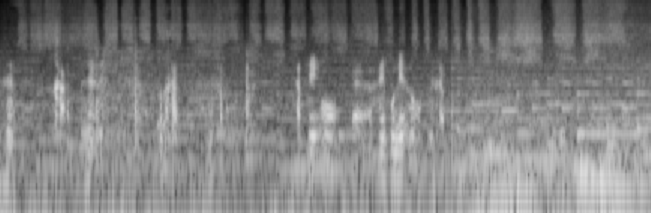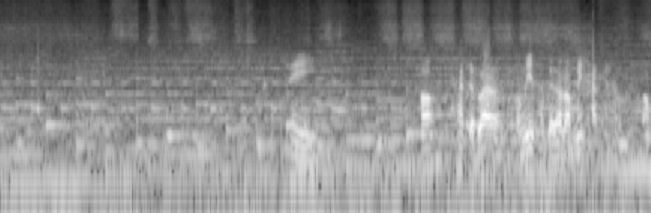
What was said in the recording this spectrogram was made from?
นะฮะขัดนะฮะต้องขัดนะครับขัดให้ออกแต่ให้พวกนี้ออกนะครับ ให้เพราะถ้าเกิดว่าตรงนี้ถ้าเกิดว่าเราไม่ขัดนะครับความ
